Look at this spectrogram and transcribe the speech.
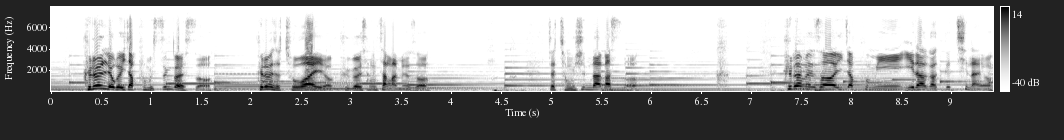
그러려고 이 작품을 쓴 거였어 그러면서 좋아해요 그걸 상상하면서 진짜 정신 나갔어. 그러면서 이 작품이 1화가 끝이 나요.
